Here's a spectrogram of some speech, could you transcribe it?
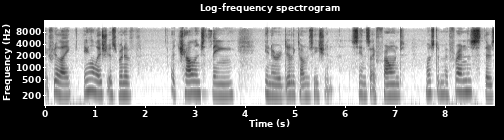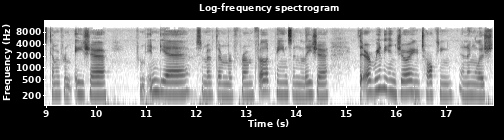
I feel like English is one of a challenge thing in our daily conversation. Since I found most of my friends there's coming from Asia from India, some of them are from Philippines and Malaysia. They are really enjoying talking in English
